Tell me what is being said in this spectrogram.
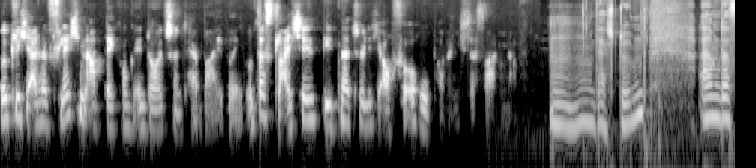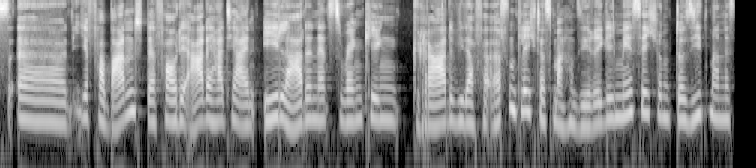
wirklich eine Flächenabdeckung in Deutschland herbeibringt. Und das Gleiche gilt natürlich auch für Europa, wenn ich das sagen darf. Mhm, das stimmt. Ähm, das, äh, Ihr Verband, der VDA, der hat ja ein E-Ladenetz-Ranking gerade wieder veröffentlicht. Das machen Sie regelmäßig und da sieht man, es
